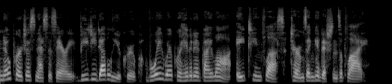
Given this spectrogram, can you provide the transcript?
No purchase necessary. VGW Group. Void where prohibited by law. 18 plus. Terms and conditions apply.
